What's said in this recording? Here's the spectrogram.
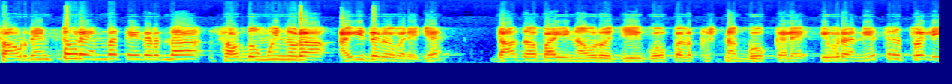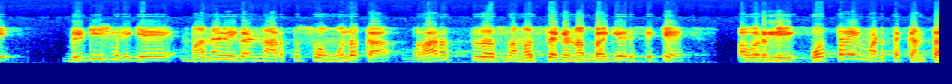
ಸಾವಿರದ ಎಂಟುನೂರ ಎಂಬತ್ತೈದರಿಂದ ಸಾವಿರದ ಒಂಬೈನೂರ ಐದರವರೆಗೆ ದಾದಾಬಾಯಿ ನವರೋಜಿ, ಗೋಪಾಲಕೃಷ್ಣ ಗೋಖಲೆ ಇವರ ನೇತೃತ್ವದಲ್ಲಿ ಬ್ರಿಟಿಷರಿಗೆ ಮನವಿಗಳನ್ನ ಅರ್ಪಿಸುವ ಮೂಲಕ ಭಾರತದ ಸಮಸ್ಯೆಗಳನ್ನ ಬಗೆಹರಿಸಿಕೆ ಅವರಲ್ಲಿ ಒತ್ತಾಯ ಮಾಡತಕ್ಕಂತ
